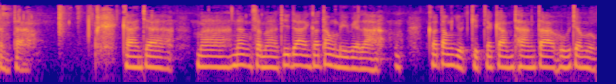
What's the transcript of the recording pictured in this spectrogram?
ต่างๆ การจะมานั่งสมาธิได้ก็ต้องมีเวลา ก็ต้องหยุดกิจกรรมทางตาหูจมูก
